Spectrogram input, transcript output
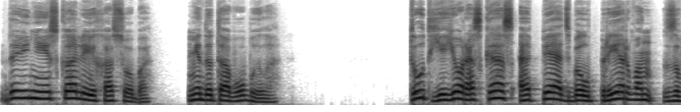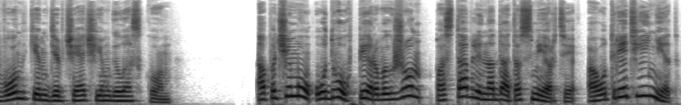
Да и не искали их особо. Не до того было. Тут ее рассказ опять был прерван звонким девчачьим голоском. «А почему у двух первых жен поставлена дата смерти, а у третьей нет?»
